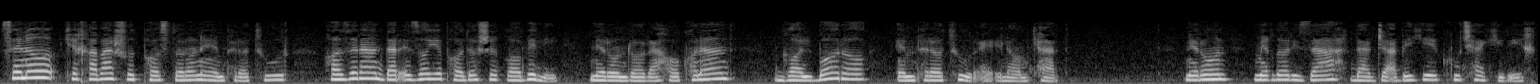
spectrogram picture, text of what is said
سنا که خبر شد پاسداران امپراتور حاضرند در ازای پاداش قابلی نرون را رها کنند گالبا را امپراتور اعلام کرد. نرون مقداری زهر در جعبه کوچکی ریخت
